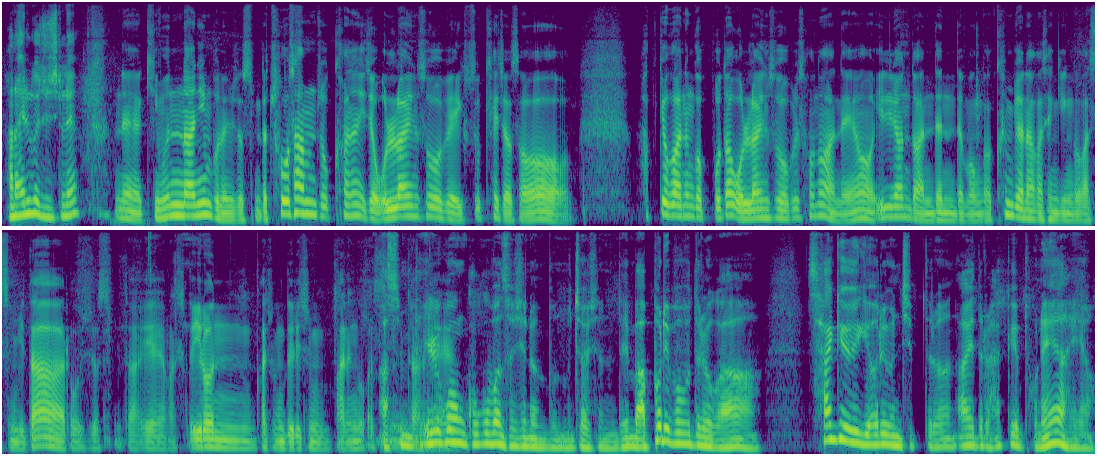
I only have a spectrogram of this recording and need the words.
음, 하나 읽어주실래요? 네, 김은나님 보내주셨습니다. 초3 조카는 이제 온라인 수업에 익숙해져서 학교 가는 것보다 온라인 수업을 선호하네요. 1년도 안 됐는데 뭔가 큰 변화가 생긴 것 같습니다. 라고 주셨습니다. 예, 맞습니다. 이런 가정들이 좀 많은 것 같습니다. 맞습니다. 예. 1099번 쓰시는 분 문자 주셨는데 맞벌이 부부들과 사교육이 어려운 집들은 아이들을 학교에 보내야 해요.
